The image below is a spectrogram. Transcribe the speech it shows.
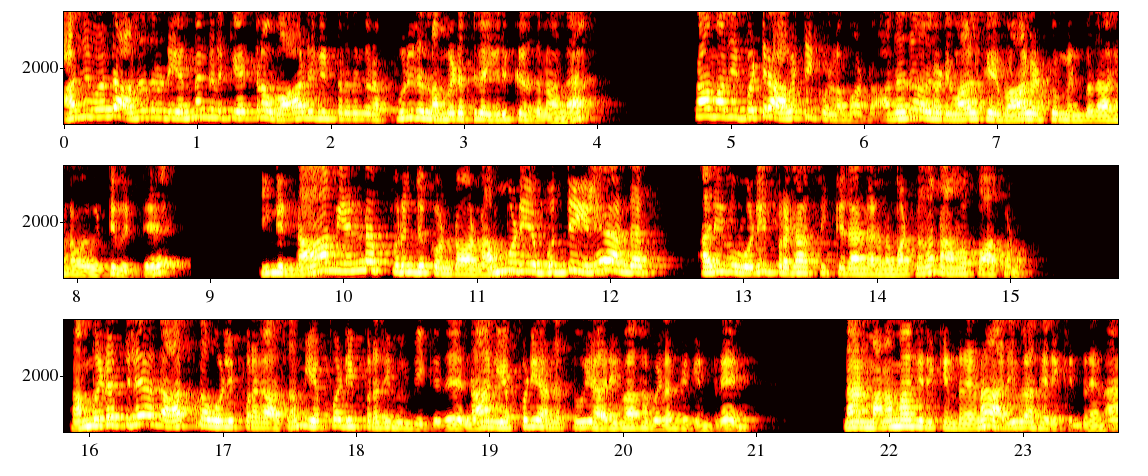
அது வந்து அதனுடைய எண்ணங்களுக்கு ஏற்ற வாழுகின்றதுங்கிற புரிதல் நம்மிடத்துல இருக்கிறதுனால நாம் அதை பற்றி அலட்டிக் கொள்ள மாட்டோம். அதாவது அதனுடைய வாழ்க்கை வாழட்டும் என்பதாக நம்ம விட்டுவிட்டு இங்கு நாம் என்ன புரிந்து கொண்டோம் நம்முடைய புத்தியிலே அந்த அறிவு ஒளி பிரகாசிக்குதாங்கிறத மட்டும்தான் நாம பார்க்கணும். நம்மிடத்திலே அந்த ஆத்ம ஒளி பிரகாசம் எப்படி பிரதிபிம்பிக்குது? நான் எப்படி அந்த தூய அறிவாக விளங்குகின்றேன்? நான் மனமாக இருக்கின்றேனா அறிவாக இருக்கின்றேனா?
